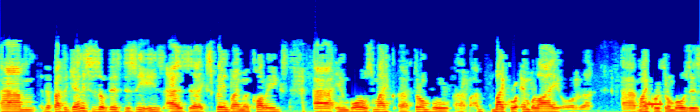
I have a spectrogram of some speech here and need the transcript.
Um, the pathogenesis of this disease, as explained by my colleagues, involves thrombo, microemboli or microthrombosis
